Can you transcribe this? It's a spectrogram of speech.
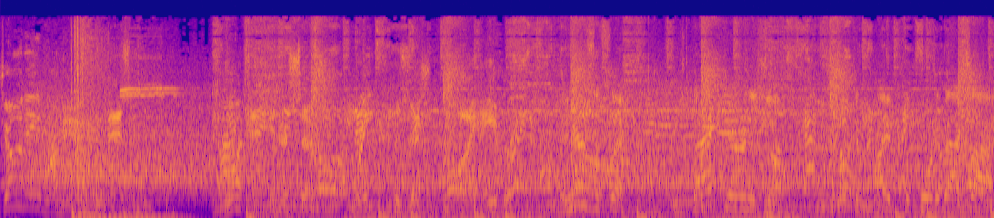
John Abraham has it. What an interception. Great position by Abraham. And here's the thing. He's back there in his zone. He's looking right at the quarterback's eye.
